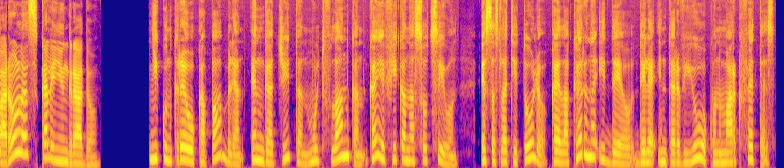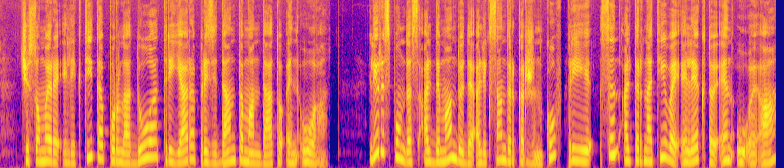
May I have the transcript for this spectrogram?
parolas Kaliningrado. Ni kun creo capablan, engagitan, multflancan, ca efican asocion estas la titolo ca la kerna ideo de la interviuo kun Mark Fettes, somere elektita por la dua triara presidenta mandato en UA. Li respondas al demando de Alexander Karzhenkov pri sen alternativaj electo en UEA,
